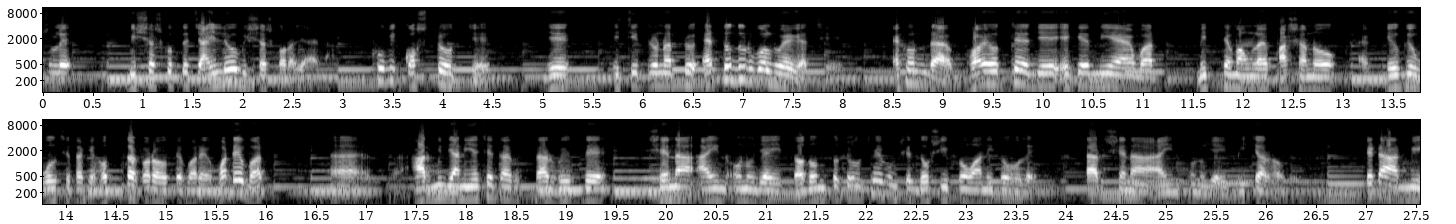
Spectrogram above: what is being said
আসলে বিশ্বাস করতে চাইলেও বিশ্বাস করা যায় না। খুবই কষ্ট হচ্ছে যে এই চিত্রনাট্য এত দুর্বল হয়ে গেছে। এখন ভয় হচ্ছে যে একে নিয়ে আবার মিথ্যে মামলায় ফাঁসানো, কেউ কেউ বলছে তাকে হত্যা করা হতে পারে হোয়াট এভার আর্মি জানিয়েছে তার তার বিরুদ্ধে সেনা আইন অনুযায়ী তদন্ত চলছে এবং সে দোষী প্রমাণিত হলে তার সেনা আইন অনুযায়ী বিচার হবে। সেটা আর্মি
